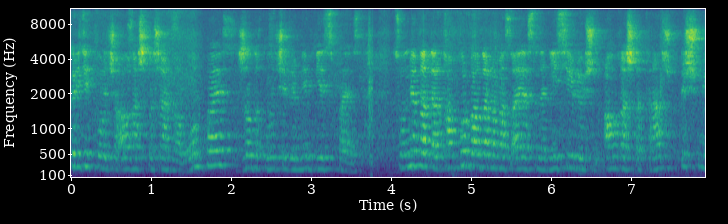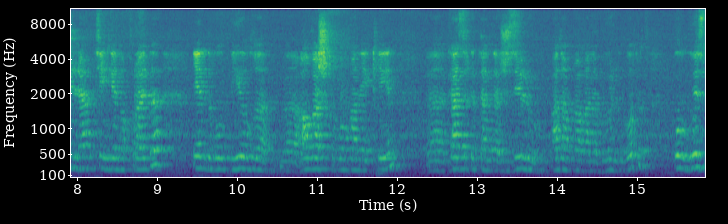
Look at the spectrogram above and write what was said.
Кредит бойынша алғашқы жарна 10%, жылдық мөлшерлеме 5%. Сонымен қатар қамқор бағдарламасы аясында несиелеу үшін алғашқы транш 3 миллиард теңгені құрайды. Енді бұл биылғы алғашқы болғаннан кейін қазіргі таңда 150 адамға ғана бөлініп отыр. Бұл өз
